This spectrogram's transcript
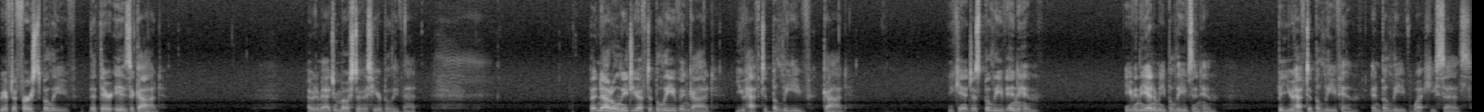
we have to first believe that there is a God. I would imagine most of us here believe that. But not only do you have to believe in God, you have to believe God. You can't just believe in Him. Even the enemy believes in Him. But you have to believe Him and believe what He says.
